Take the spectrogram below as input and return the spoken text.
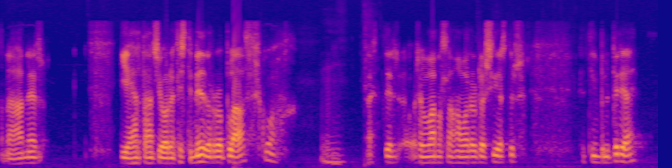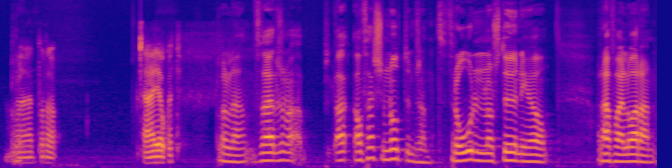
þannig að hann er ég held að hann sé orðin fyrsti miður á blað sko, Mhm. eftir, sem var náttúrulega hann var auðvitað síðastur þegar tímabili byrjaði. Og það er bara það er jákvæmt Klálega, það er svona á, á þessum nótum samt þróunin á stöðunni hjá Rafael Varan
